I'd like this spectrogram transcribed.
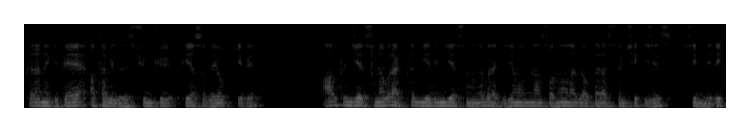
Krana küpeye atabiliriz. Çünkü piyasada yok gibi. 6. Efsun'a bıraktım. 7. Efsun'a da bırakacağım. Ondan sonra ona bir operasyon çekeceğiz. Şimdilik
